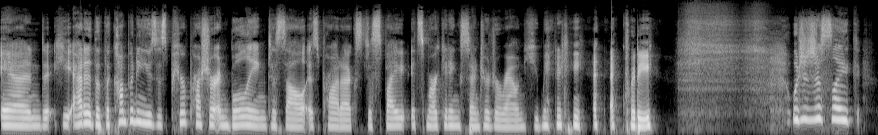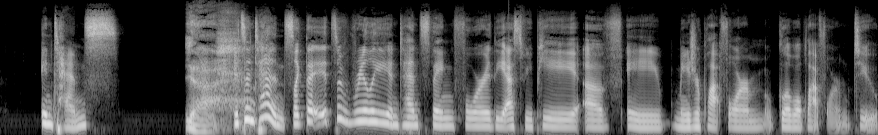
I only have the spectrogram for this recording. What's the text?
And he added that the company uses peer pressure and bullying to sell its products despite its marketing centered around humanity and equity. Which is just like intense Yeah, it's intense like the it's a really intense thing for the svp of a major platform global platform to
